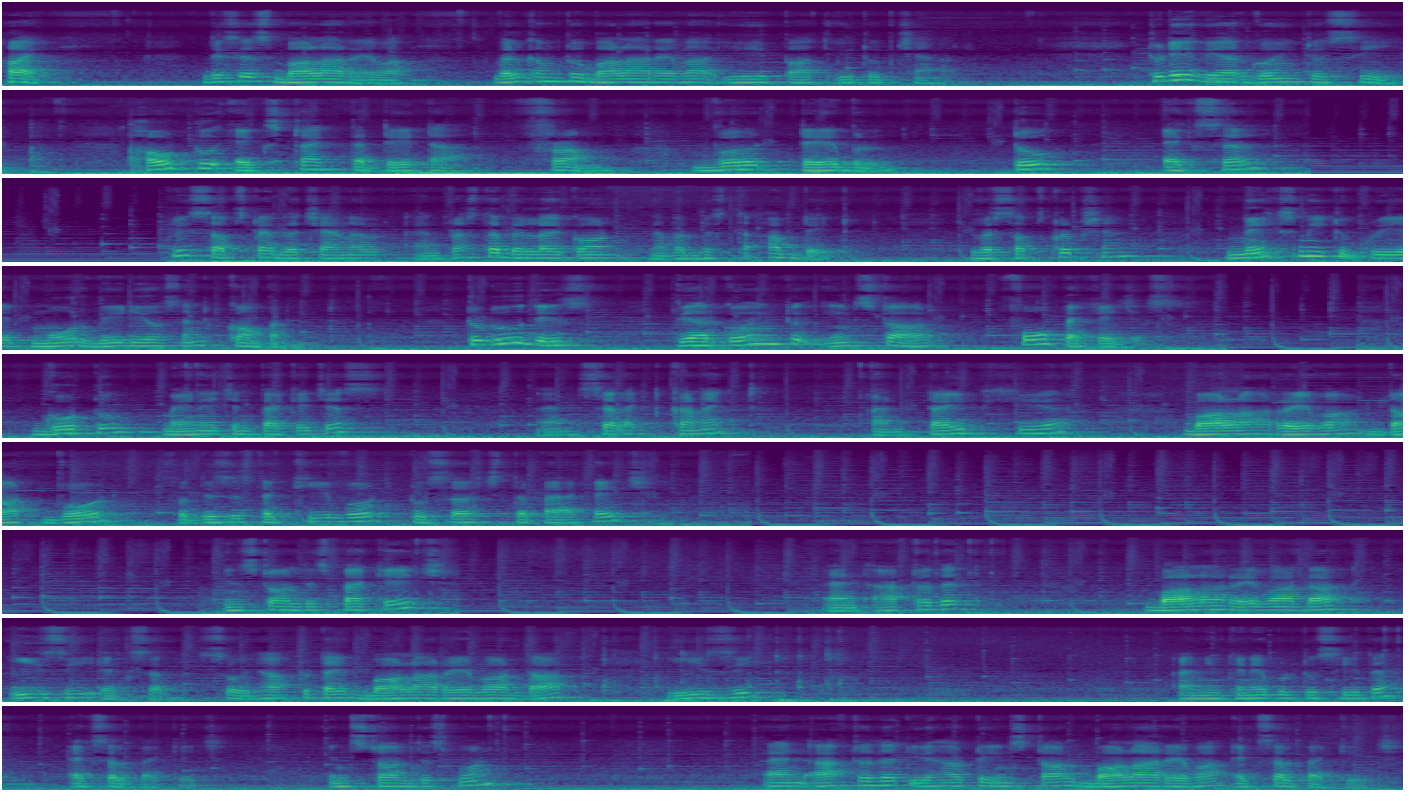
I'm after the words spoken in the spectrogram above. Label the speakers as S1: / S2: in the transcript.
S1: Hi, this is Bala Reva. Welcome to Bala Reva UiPath YouTube channel. Today we are going to see how to extract the data from Word table to Excel. Please subscribe the channel and press the bell icon, never miss the update. Your subscription makes me to create more videos and component. To do this, we are going to install four packages. Go to manage in packages and select connect and type here balareva.word. So this is the keyword to search the package. Install this package and after that balareva.easy excel. So you have to type balareva.easy and you can able to see the excel package install this one. And after that you have to install balareva excel package.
